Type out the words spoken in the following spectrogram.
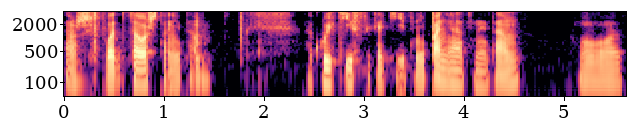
Там же вплоть до того, что они там оккультисты какие-то непонятные там, вот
